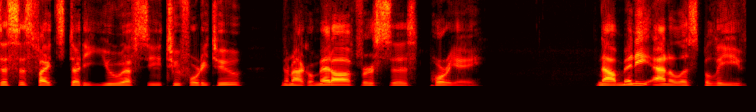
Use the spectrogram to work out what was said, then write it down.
This is Fight Study UFC 242, Nurmagomedov versus Poirier. Now, many analysts believe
